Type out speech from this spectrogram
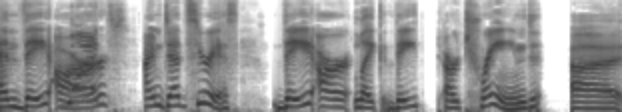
and they are. What? I'm dead serious. They are like they are trained. Uh,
